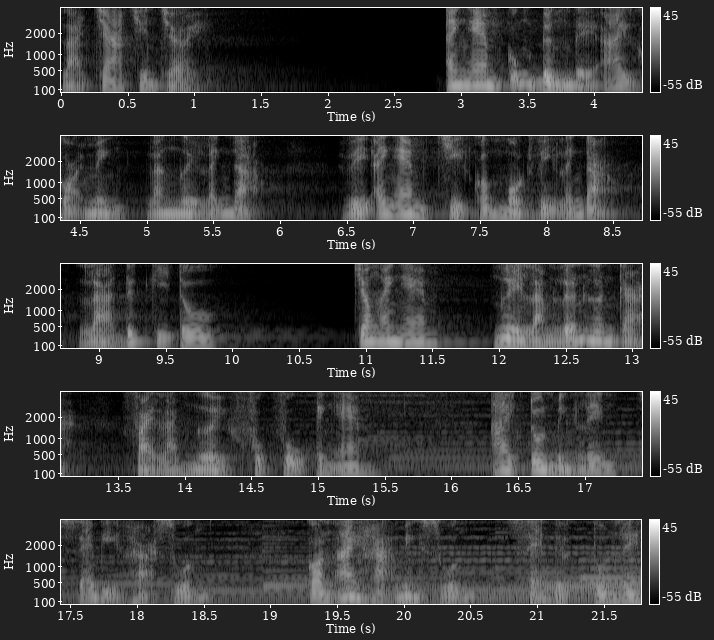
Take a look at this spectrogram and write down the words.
là cha trên trời. Anh em cũng đừng để ai gọi mình là người lãnh đạo, vì anh em chỉ có một vị lãnh đạo là Đức Kitô. Trong anh em, người làm lớn hơn cả phải làm người phục vụ anh em. Ai tôn mình lên sẽ bị hạ xuống, còn ai hạ mình xuống sẽ được tôn lên.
